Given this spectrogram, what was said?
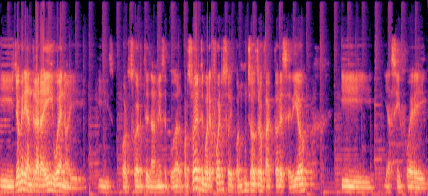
Y yo quería entrar ahí, bueno, y, por suerte también se pudo dar. Por suerte, por esfuerzo y por muchos otros factores se dio. Y, así fue. Y,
